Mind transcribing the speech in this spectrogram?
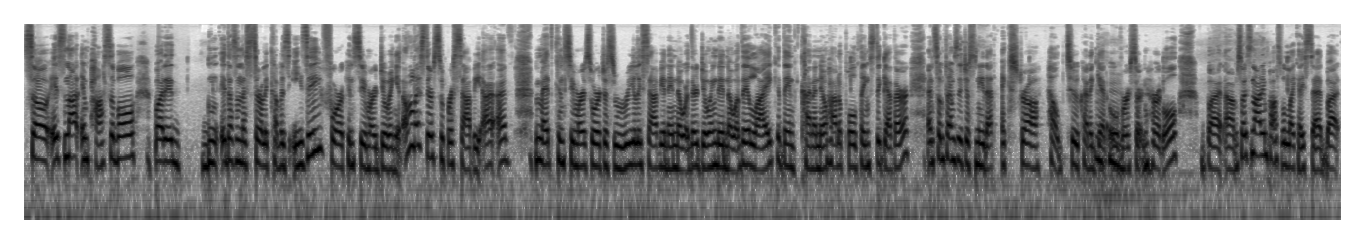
So it's not impossible, but it it doesn't necessarily come as easy for a consumer doing it unless they're super savvy. I, have met consumers who are just really savvy and they know what they're doing. They know what they like. They kind of know how to pull things together. And sometimes they just need that extra help to kind of get mm-hmm. over a certain hurdle. But um, so it's not impossible, like I said. But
